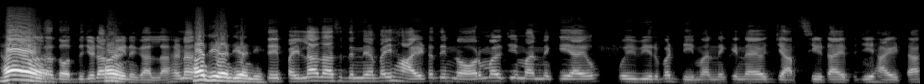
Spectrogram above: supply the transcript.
ਹਾਂ। ਦੁੱਧ ਜਿਹੜਾ। ਮੇਨ ਗੱਲ ਆ ਹਨਾ। ਹਾਂਜੀ ਹਾਂਜੀ ਹਾਂਜੀ। ਤੇ ਪਹਿਲਾਂ ਦੱਸ ਦਿੰਨੇ ਆ ਬਾਈ ਹਾਈਟ ਦੀ ਨਾਰਮਲ ਜੀ ਮੰਨ ਕੇ ਆਇਓ। ਕੋਈ ਵੀਰ ਵੱਡੀ ਮੰਨ ਕੇ ਨਾ ਆਇਓ ਜਰਸੀ ਟਾਈਪ ਜੀ ਹਾਈਟ ਆ।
